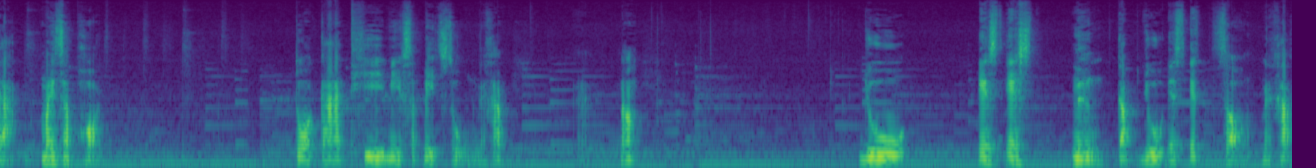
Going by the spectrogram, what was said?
จะไม่ซัพพอร์ตตัวการ์ดที่มีสปีดสูงนะครับเนาะ USS 1 กับ USS 2 นะครับ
